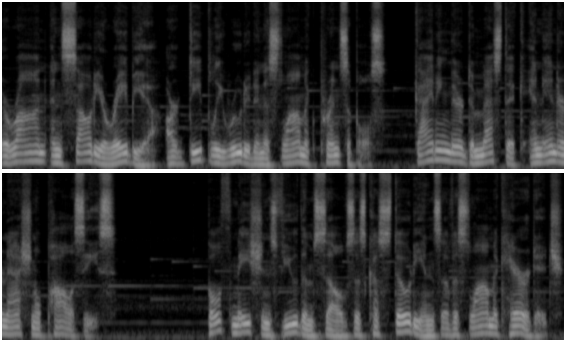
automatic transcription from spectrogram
Iran and Saudi Arabia are deeply rooted in Islamic principles, guiding their domestic and international policies both nations view themselves as custodians of Islamic heritage,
